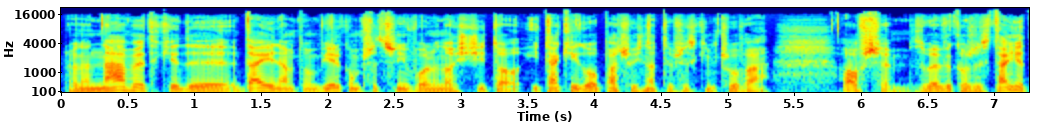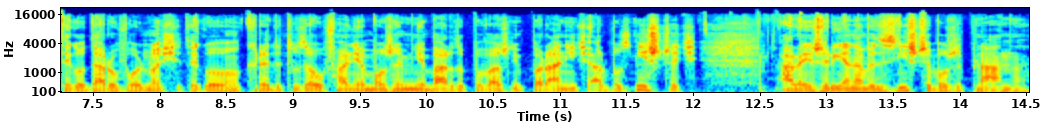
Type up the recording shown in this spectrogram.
Prawda? Nawet kiedy daje nam tą wielką przestrzeń wolności, to i tak jego opatrzność nad tym wszystkim czuwa. Owszem, złe wykorzystanie tego daru wolności, tego kredytu zaufania może mnie bardzo poważnie poranić albo zniszczyć. Ale jeżeli ja nawet zniszczę Boży plan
